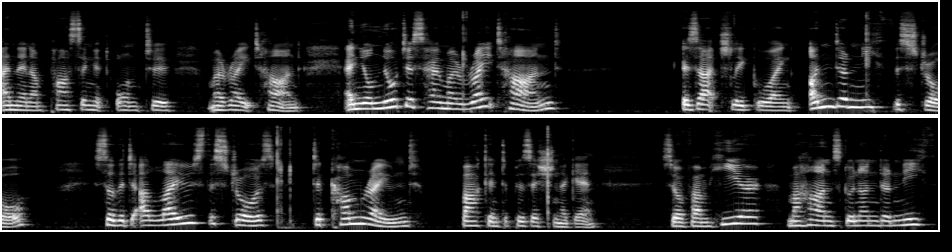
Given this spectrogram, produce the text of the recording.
and then I'm passing it on to my right hand. And you'll notice how my right hand is actually going underneath the straw so that it allows the straws to come round back into position again. So if I'm here, my hand's going underneath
